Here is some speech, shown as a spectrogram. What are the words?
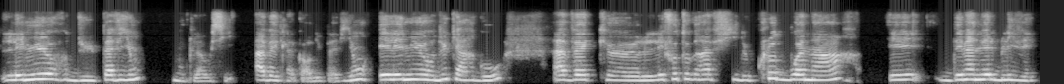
les murs du pavillon, donc là aussi avec l'accord du pavillon, et les murs du cargo, avec les photographies de Claude Boinard et d'Emmanuel Blivet.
